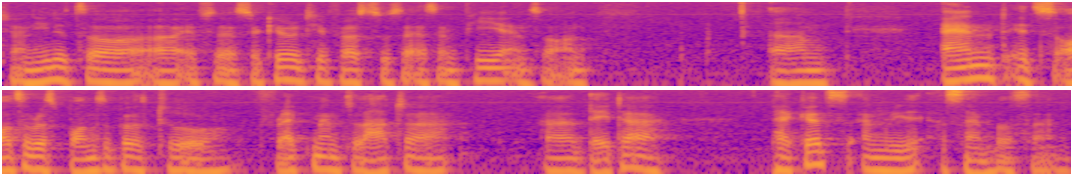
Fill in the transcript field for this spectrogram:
which are needed. So uh, if the security first to the SMP and so on. Um, and it's also responsible to fragment larger uh, data packets and reassemble them.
